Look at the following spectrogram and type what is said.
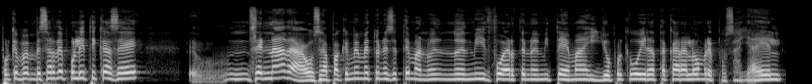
Porque para empezar de política sé, eh, sé nada. O sea, ¿para qué me meto en ese tema? No es, no es mi fuerte, no es mi tema. Y yo, ¿por qué voy a ir a atacar al hombre? Pues allá él,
